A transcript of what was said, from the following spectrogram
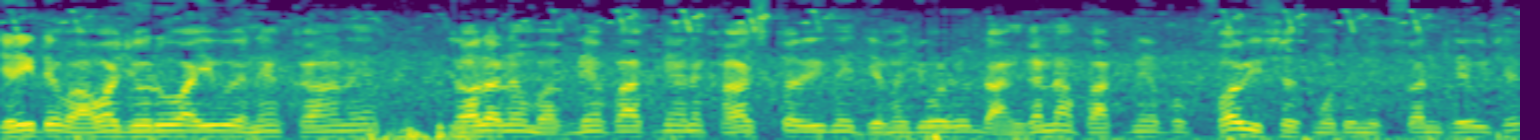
જે રીતે વાવાઝોડું આવ્યું એને કારણે તલ અને મગને પાકને અને ખાસ કરીને જેમે જોવો તો ડાંગરના પાકને પણ સવિશેષ મોટું નુકસાન થયું છે.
